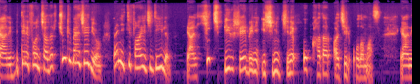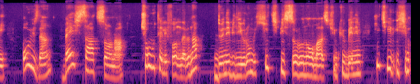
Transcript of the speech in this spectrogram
Yani bir telefon çalır. Çünkü ben şey diyorum, ben itfaiyeci değilim. Yani hiçbir şey benim işimin içine o kadar acil olamaz. Yani o yüzden 5 saat sonra çoğu telefonlarına dönebiliyorum hiçbir sorun olmaz. Çünkü benim hiçbir işim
